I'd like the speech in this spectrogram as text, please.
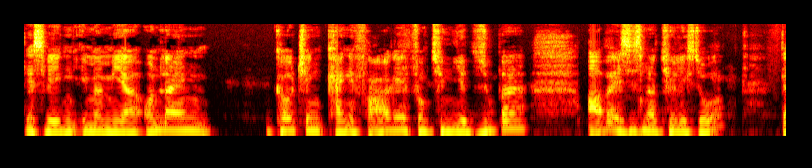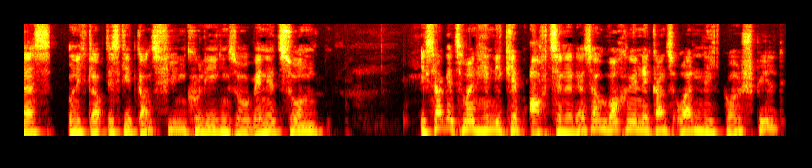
Deswegen immer mehr Online-Coaching, keine Frage, funktioniert super. Aber es ist natürlich so, dass, und ich glaube, das geht ganz vielen Kollegen so, wenn jetzt so ein ich sage jetzt mal ein Handicap 18er, der so am Wochenende ganz ordentlich Golf spielt,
